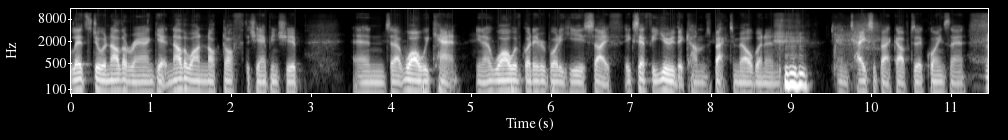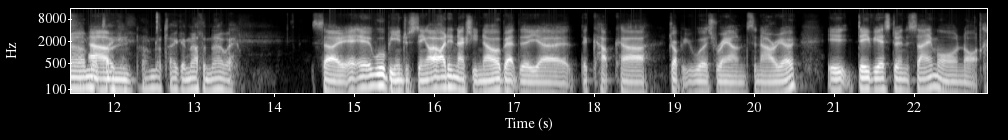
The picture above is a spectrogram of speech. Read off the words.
Let's do another round, get another one knocked off the championship, and uh, while we can, you know, while we've got everybody here safe, except for you that comes back to Melbourne and and takes it back up to Queensland. No, I'm not Um, taking. I'm not taking nothing nowhere. So it, it will be interesting. I, I didn't actually know about the uh, the Cup car drop your worst round scenario. I DVS doing the same or not?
